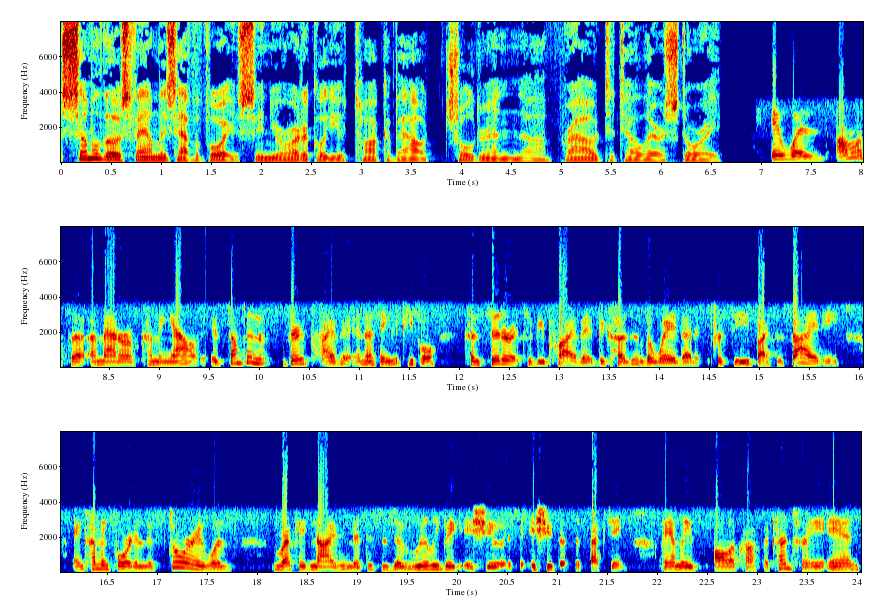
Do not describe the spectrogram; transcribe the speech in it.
Some of those families have a voice. In your article, you talk about children uh, proud to tell their story. It was almost a, a matter of coming out. It's something that's very private, and I think that people consider it to be private because of the way that it's perceived by society. And coming forward in this story was recognizing that this is a really big issue. It's an issue that's affecting families all across the country. And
